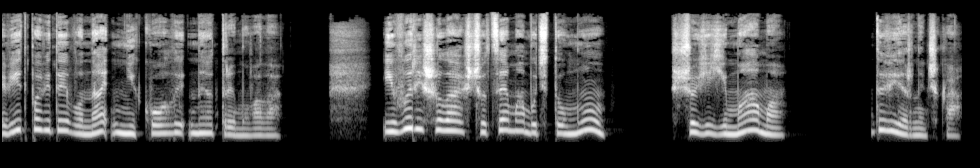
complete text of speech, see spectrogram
Відповідей вона ніколи не отримувала, і вирішила, що це, мабуть, тому, що її мама двірничка.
